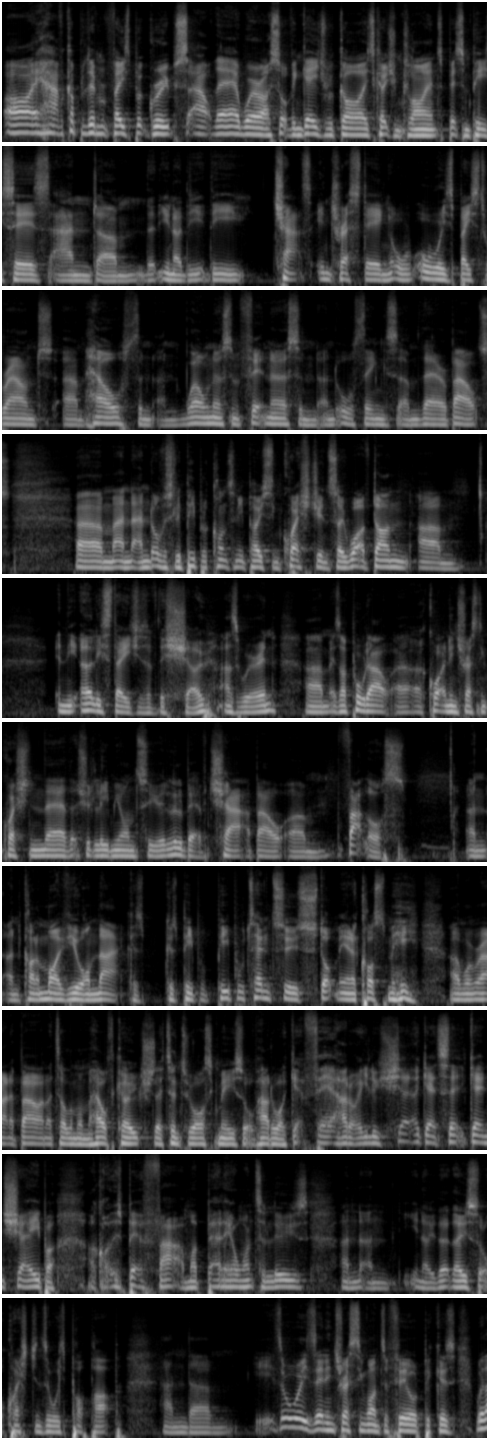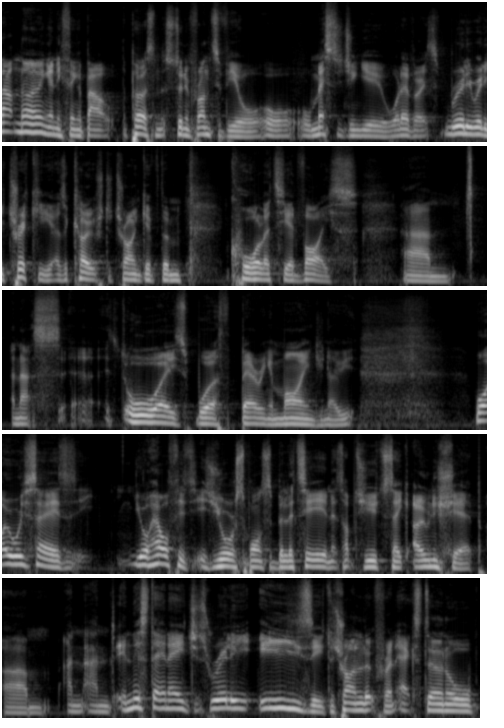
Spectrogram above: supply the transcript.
I have a couple of different Facebook groups out there where I sort of engage with guys, coaching clients, bits and pieces, and um, the, you know the the chat's interesting, always based around um, health and, and, wellness and fitness and, and all things um, thereabouts. Um, and and obviously people are constantly posting questions. So what I've done um, in the early stages of this show, as we're in, um, is I pulled out a, quite an interesting question there that should lead me on to a little bit of chat about um, fat loss and and kind of my view on that because because people people tend to stop me and accost me uh, when we're out and about and I tell them I'm a health coach. They tend to ask me sort of how do I get fit? How do I lose shit get get in shape? I, have got this bit of fat on my belly I want to lose. And and you know th- those sort of questions always pop up. And um, it's always an interesting one to field because without knowing anything about the person that stood in front of you or, or, or messaging you or whatever it's really really tricky as a coach to try and give them quality advice. Um, and that's uh, it's always worth bearing in mind. You know, what I always say is your health is, is your responsibility and it's up to you to take ownership. Um, and, and in this day and age, it's really easy to try and look for an external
